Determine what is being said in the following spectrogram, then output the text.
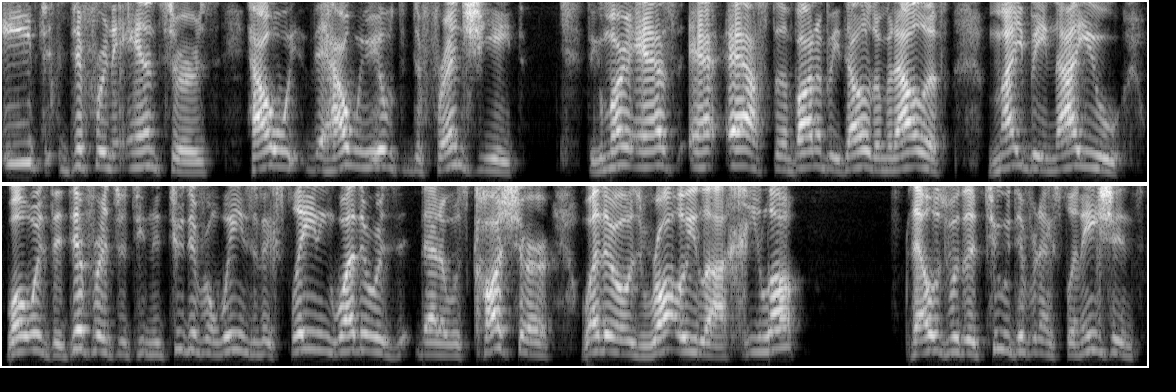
eight different answers how we, how we were able to differentiate the Gemara asked, asked on the bottom of Dalit and Aleph, "My beinayu." What was the difference between the two different ways of explaining whether it was that it was kosher, whether it was ra'oi la'achila? Those were the two different explanations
